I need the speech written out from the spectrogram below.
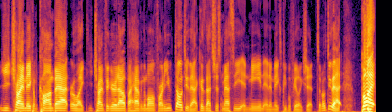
you try and make them combat or like you try and figure it out by having them all in front of you. Don't do that because that's just messy and mean and it makes people feel like shit. So don't do that. But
